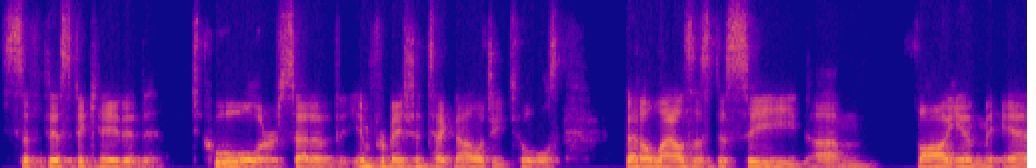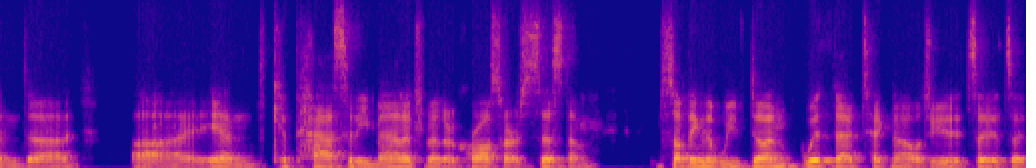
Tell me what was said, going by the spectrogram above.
sophisticated tool or set of information technology tools that allows us to see um, volume and uh, uh, and capacity management across our system. Something that we've done with that technology, it's a it's a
